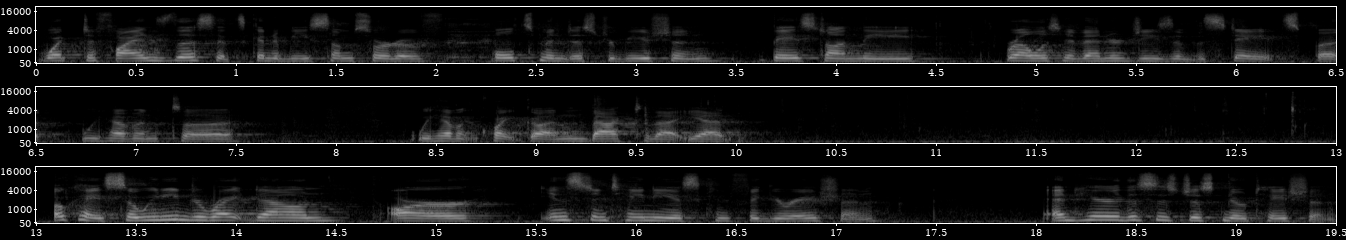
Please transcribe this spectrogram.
what defines this. It's going to be some sort of Boltzmann distribution based on the relative energies of the states, but we haven't, uh, we haven't quite gotten back to that yet. Okay, so we need to write down our instantaneous configuration. And here, this is just notation.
